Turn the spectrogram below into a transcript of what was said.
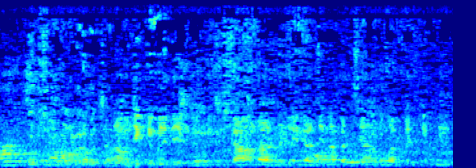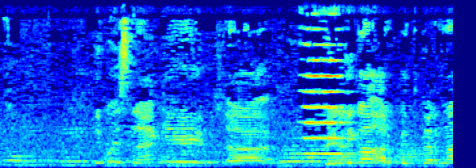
ਗੁੱਡ ਸ਼ਾਬਾਸ਼ ਮੇਰਾ ਬੱਚਾ ਨਾਮ ਜੀ ਕਿਵੇਂ ਦੇਖਦੇ ਹੋ ਕਿ ਸ਼ਾਨਦਾਰ ਬਿਲਡਿੰਗ ਅੱਜ ਇਹਨਾਂ ਬੱਚਿਆਂ ਨੂੰ ਅਰਪਿਤ ਕੀਤੀ ਦੇਖੋ ਇਸ ਤਰ੍ਹਾਂ ਕਿ ਬਿਲਡਿੰਗਾਂ ਅਰਪਿਤ ਕਰਨਾ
